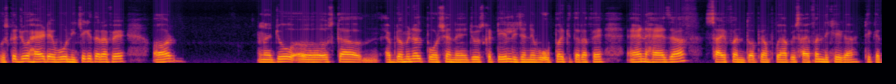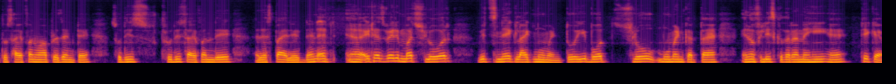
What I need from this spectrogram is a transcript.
उसका जो हेड है, वो नीचे की तरफ़ है, और जो उसका एब्डोमिनल पोर्शन है, जो उसका टेल रीजन है, वो ऊपर की तरफ़ है एंड हैज़ अ साइफन तो आपको यहाँ पे साइफन दिखेगा, ठीक है? तो साइफन वहाँ प्रेजेंट है. So this through this siphon they respirate then it it has very much slower with snake like movement तो ये बहुत स्लो मूवमेंट करता है. एनोफिलिस की तरह नहीं है, ठीक है?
